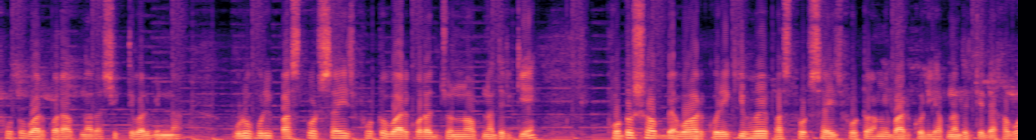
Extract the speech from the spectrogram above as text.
ফটো বার করা আপনারা শিখতে পারবেন না। পুরোপুরি পাসপোর্ট সাইজ ফটো বার করার জন্য আপনাদেরকে ফটোশপ ব্যবহার করে কীভাবে পাসপোর্ট সাইজ ফটো আমি বার করি আপনাদেরকে দেখাবো,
